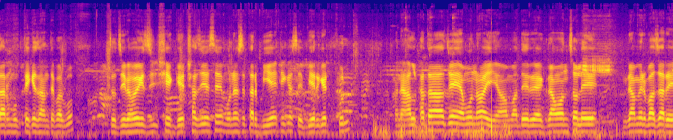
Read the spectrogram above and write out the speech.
তার মুখ থেকে জানতে পারব। তো যেভাবে সে গেট সাজিয়েছে, মনে হচ্ছে তার বিয়ে, ঠিক আছে? বিয়ের গেট ফুল। মানে হালখাতা যে এমন হয়, আমাদের গ্রাম অঞ্চলে গ্রামের বাজারে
